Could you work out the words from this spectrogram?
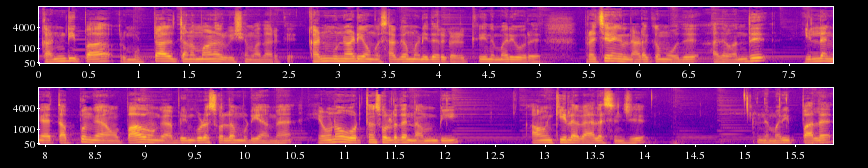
கண்டிப்பாக ஒரு முட்டாள்தனமான ஒரு விஷயமாக தான் இருக்குது கண் முன்னாடி அவங்க சக மனிதர்களுக்கு இந்த மாதிரி ஒரு பிரச்சனைகள் நடக்கும்போது அதை வந்து இல்லைங்க தப்புங்க அவங்க பாவங்க அப்படின்னு கூட சொல்ல முடியாமல் எவனோ ஒருத்தன் சொல்கிறத நம்பி அவன் கீழே வேலை செஞ்சு இந்த மாதிரி பல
